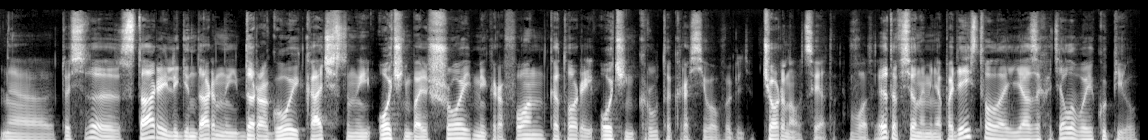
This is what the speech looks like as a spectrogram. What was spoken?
Э, то есть это старый, легендарный, дорогой, качественный, очень большой микрофон, который очень круто, красиво выглядит. Черного цвета. Вот. Это все на меня подействовало, я захотел его и купил.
